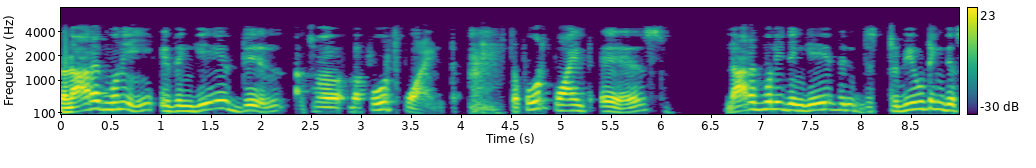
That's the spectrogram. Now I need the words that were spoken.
So Narad Muni is engaged in so the fourth point. The fourth point is Narad Muni is engaged in distributing this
